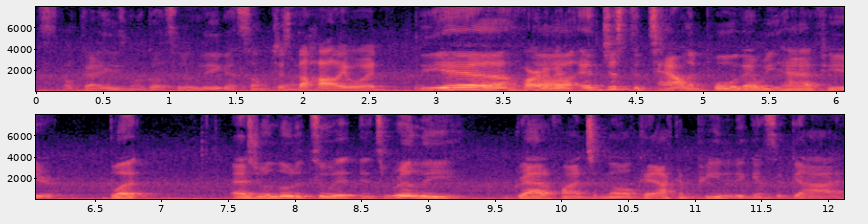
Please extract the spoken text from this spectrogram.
it's okay. He's gonna go to the league at some point. Just the Hollywood. Yeah, part of uh, it. and just the talent pool that we have here. But as you alluded to, it, it's really gratifying to know. Okay, I competed against a guy,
